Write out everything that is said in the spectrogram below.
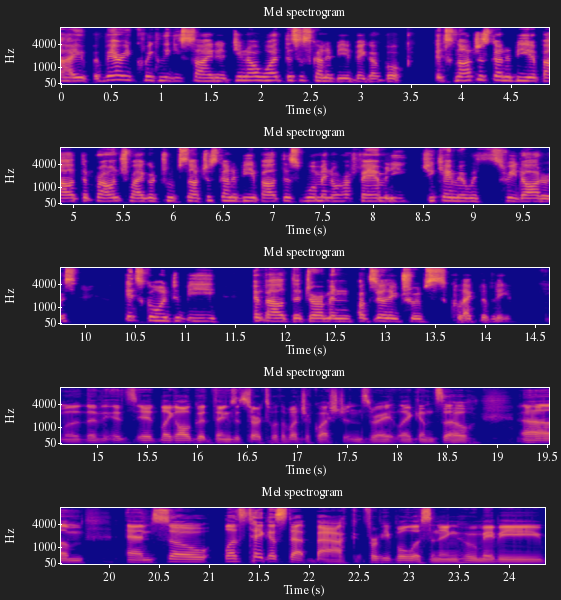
I very quickly decided, you know what, this is going to be a bigger book. It's not just going to be about the Braunschweiger troops, not just going to be about this woman or her family. She came here with three daughters. It's going to be about the German auxiliary troops collectively well, it's it like all good things. It starts with a bunch of questions, right? Like, and so, um, and so let's take a step back for people listening who maybe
